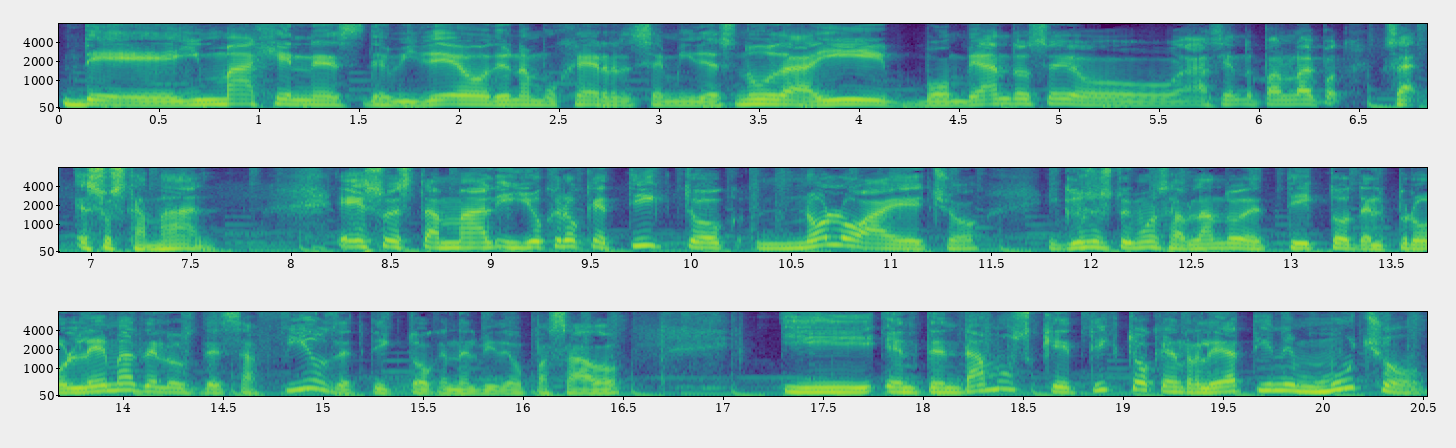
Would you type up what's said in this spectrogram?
de imágenes de video de una mujer semidesnuda ahí bombeándose o haciendo para un iPod. O sea, eso está mal. Eso está mal y yo creo que TikTok no lo ha hecho. Incluso estuvimos hablando de TikTok, del problema de los desafíos de TikTok en el video pasado. Y entendamos que TikTok en realidad tiene mucho,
